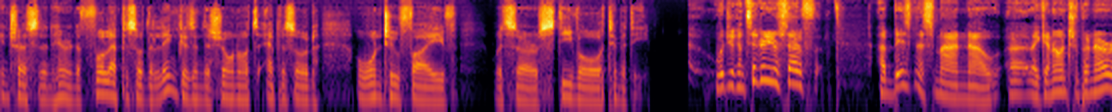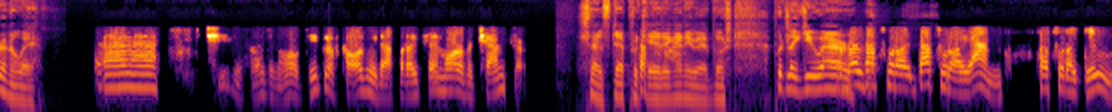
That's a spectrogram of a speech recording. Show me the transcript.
interested in hearing the full episode, the link is in the show notes, episode 125 with Sir Steve-O Timothy. Would you consider yourself a businessman now, uh, like an entrepreneur in a way? Uh, Jesus, I don't know. People have called me that, but I'd say more of a chancer. Self-deprecating, anyway. But, but like you are. Well, that's what I. That's what I am. That's what I do.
